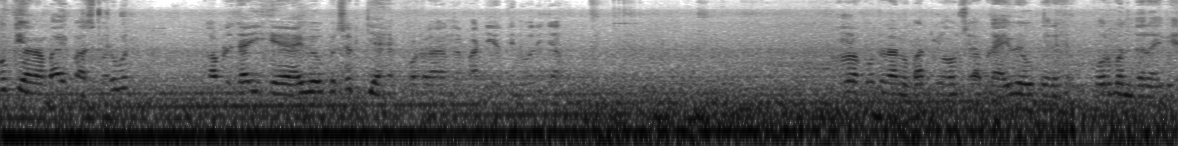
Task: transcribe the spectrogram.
કુતિયાના બાયપાસ બરોબર? આપણે જઈએ હાઈવે ઉપર ચડી ગયા છે પાટી પાટિયાથી વળી જાવ હમણાં કોટડાનું પાટિયું આવશે. આપણે હાઈવે ઉપર પોરબંદર હાઈવે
